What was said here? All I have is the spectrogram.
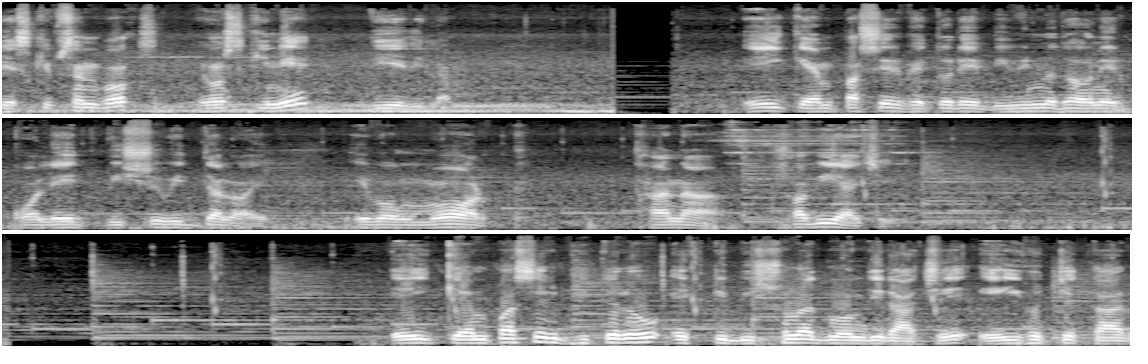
ডেসক্রিপশন বক্স এবং স্ক্রিনে দিয়ে দিলাম। এই ক্যাম্পাসের ভেতরে বিভিন্ন ধরনের কলেজ, বিশ্ববিদ্যালয় এবং মর্গ, থানা সবই আছে। এই ক্যাম্পাসের ভিতরেও একটি বিশ্বনাথ মন্দির আছে, এই হচ্ছে তার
